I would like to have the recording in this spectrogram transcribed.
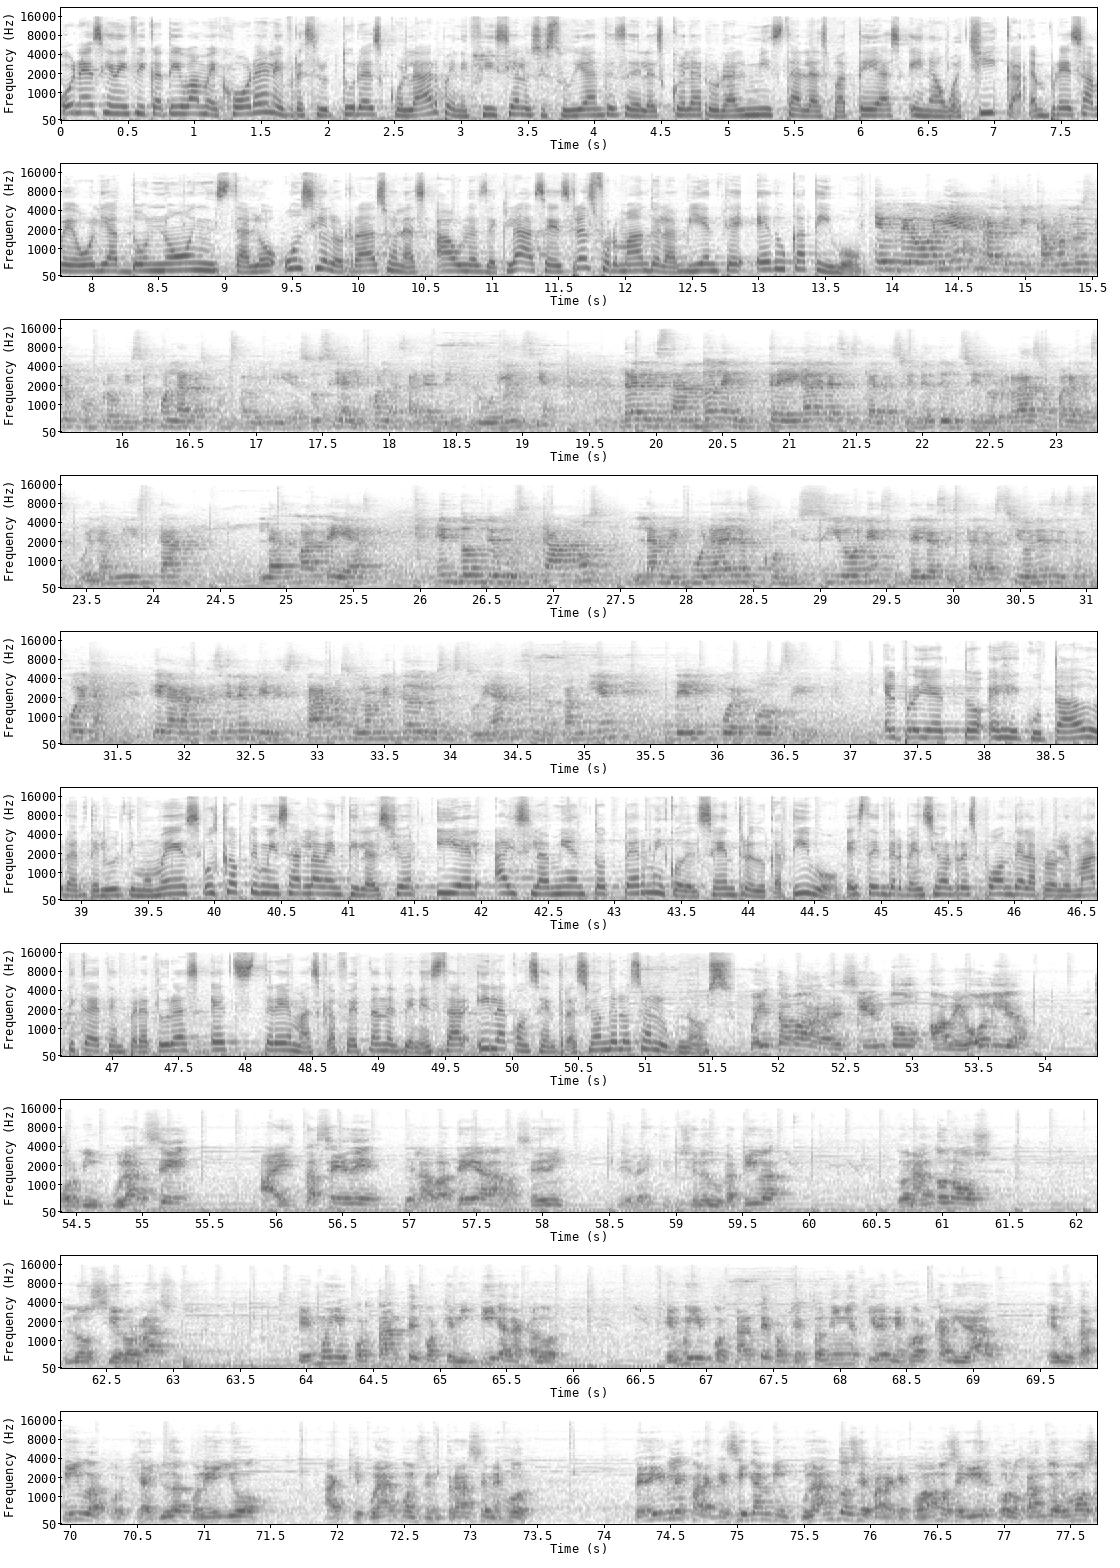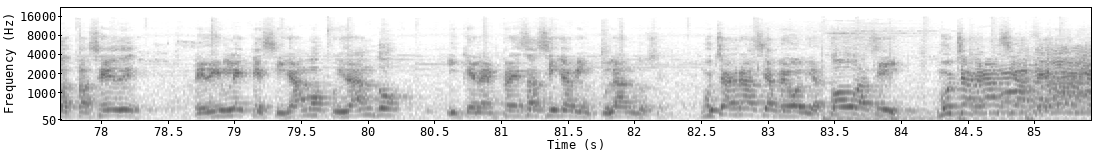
Una significativa mejora en la infraestructura escolar beneficia a los estudiantes de la Escuela Rural Mixta Las Bateas en Aguachica. La empresa Veolia donó e instaló un cielo raso en las aulas de clases, transformando el ambiente educativo. En Veolia ratificamos nuestro compromiso con la responsabilidad social y con las áreas de influencia, realizando la entrega de las instalaciones de un cielo raso para la Escuela Mixta Las Bateas en donde buscamos la mejora de las condiciones de las instalaciones de esa escuela que garanticen el bienestar no solamente de los estudiantes, sino también del cuerpo docente. El proyecto ejecutado durante el último mes busca optimizar la ventilación y el aislamiento térmico del centro educativo. Esta intervención responde a la problemática de temperaturas extremas que afectan el bienestar y la concentración de los alumnos. Hoy estamos agradeciendo a Veolia por vincularse a esta sede de la Batea, a la sede de la institución educativa, donándonos los cielos rasos, que es muy importante porque mitiga la calor, es muy importante porque estos niños tienen mejor calidad educativa, porque ayuda con ello a que puedan concentrarse mejor. Pedirles para que sigan vinculándose, para que podamos seguir colocando hermoso esta sede, pedirle que sigamos cuidando y que la empresa siga vinculándose. Muchas gracias, Veolia. Todos así. Muchas gracias, Veolia.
